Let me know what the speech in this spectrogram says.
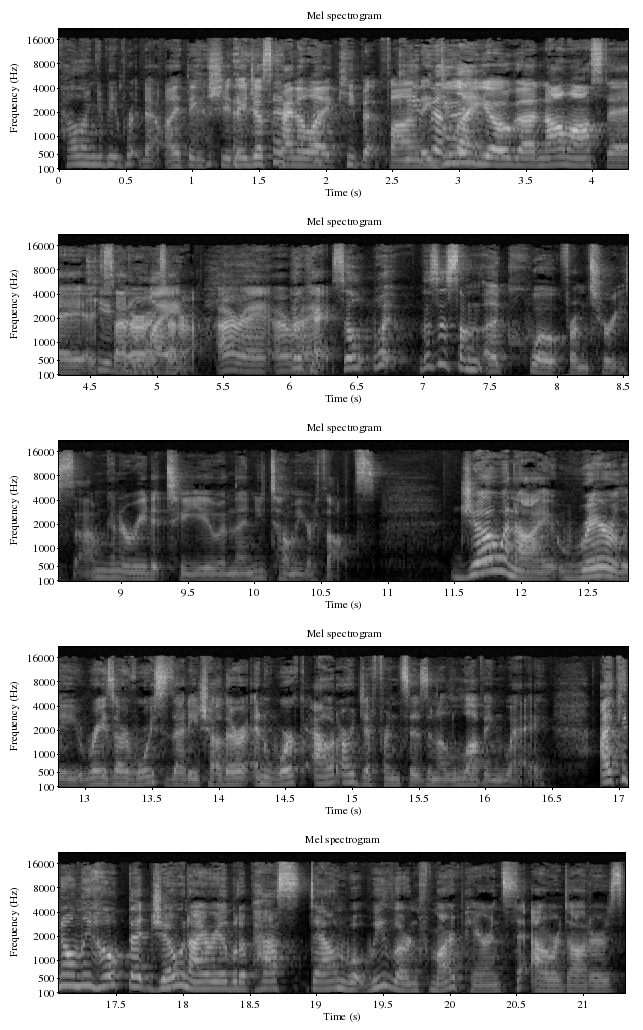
how long do you be in prison? No, I think she they just kind of like keep it fun. Keep they it do their light. yoga, namaste, et Keep it cetera, et cetera. All right, all right. Okay, so what? This is some a quote from Teresa. I'm going to read it to you, and then you tell me your thoughts. Joe and I rarely raise our voices at each other and work out our differences in a loving way. I can only hope that Joe and I are able to pass down what we learned from our parents to our daughters.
